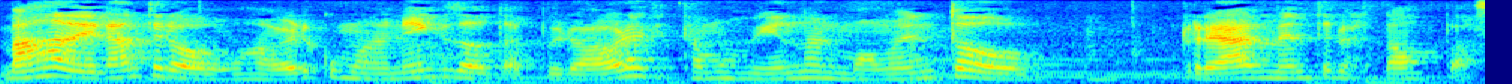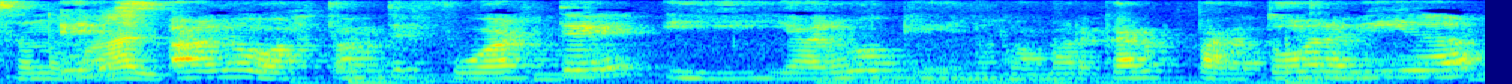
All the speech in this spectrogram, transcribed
Más adelante lo vamos a ver como anécdota, pero ahora que estamos viendo el momento, realmente lo estamos pasando mal. Es algo bastante fuerte y algo que nos va a marcar para toda la vida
